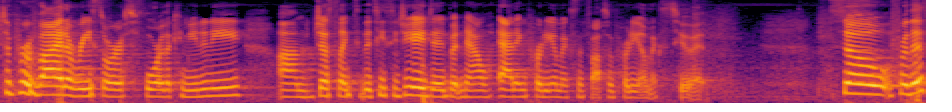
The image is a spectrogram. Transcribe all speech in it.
to provide a resource for the community, um, just like the TCGA did, but now adding proteomics and phosphoproteomics to it. So for this,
